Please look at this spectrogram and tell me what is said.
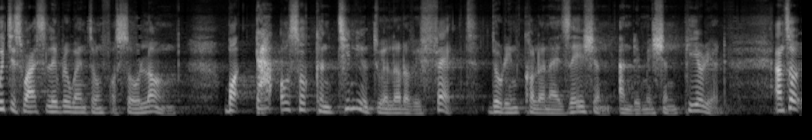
which is why slavery went on for so long. But that also continued to a lot of effect during colonization and the mission period. And so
